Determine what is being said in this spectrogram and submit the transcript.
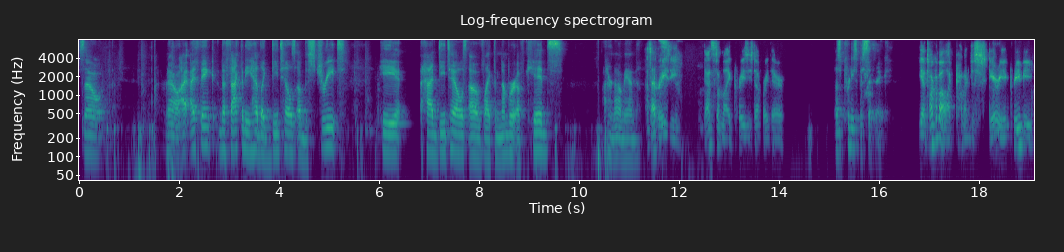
So, i don't I, I think the fact that he had like details of the street, he had details of like the number of kids. I don't know, man. That's, that's crazy. That's some like crazy stuff right there. That's pretty specific. Yeah, talk about like kind of just scary and creepy.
